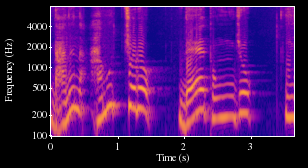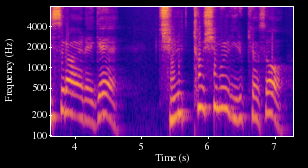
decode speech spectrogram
나는 아무쪼록 내 동족 이스라엘에게 질투심을 일으켜서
